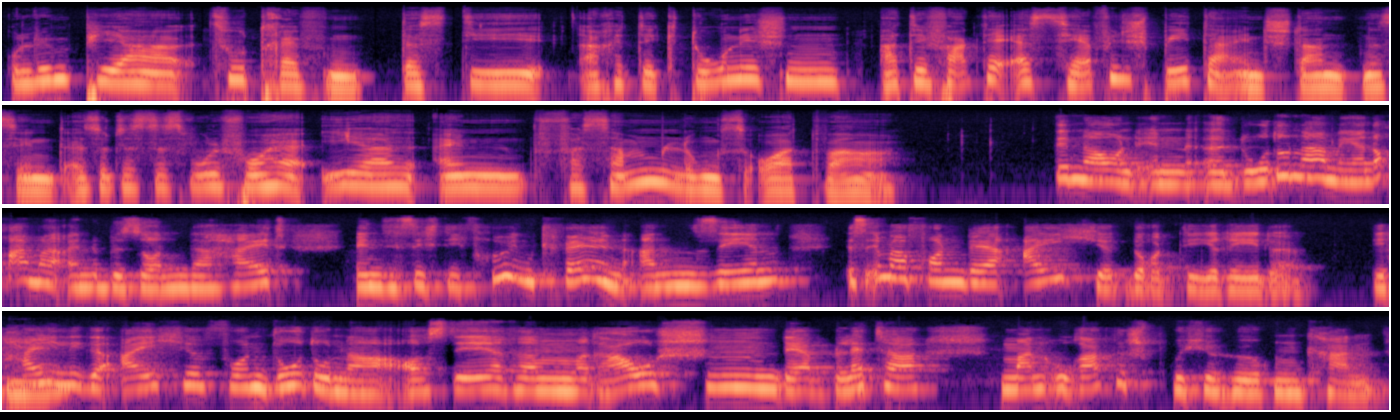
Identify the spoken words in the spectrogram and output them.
Olympia zutreffen, dass die architektonischen Artefakte erst sehr viel später entstanden sind. Also dass das wohl vorher eher ein Versammlungsort war. Genau, und in äh, Dodona haben wir ja noch einmal eine Besonderheit. Wenn Sie sich die frühen Quellen ansehen, ist immer von der Eiche dort die Rede. Die mhm. heilige Eiche von Dodona, aus deren Rauschen der Blätter man Orakelsprüche hören kann.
